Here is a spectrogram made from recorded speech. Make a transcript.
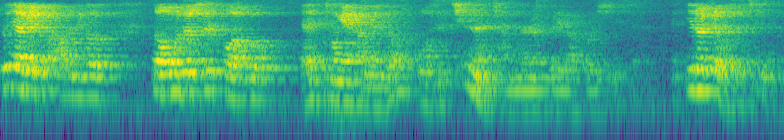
그 이야기를 아버지가 너무도 슬퍼하고 애통해 하면서 옷을 찢는 장면을 우리가 볼 수 있어요. 이럴 때 옷을 찢는 거예요.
